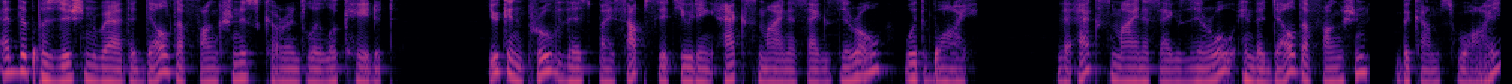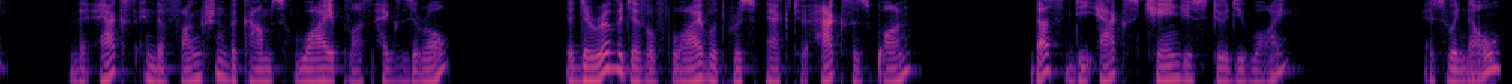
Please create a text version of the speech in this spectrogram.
at the position where the delta function is currently located. You can prove this by substituting x minus x0 with y. The x minus x0 in the delta function becomes y, the x in the function becomes y plus x0. The derivative of y with respect to x is 1. Thus dx changes to dy. As we know,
